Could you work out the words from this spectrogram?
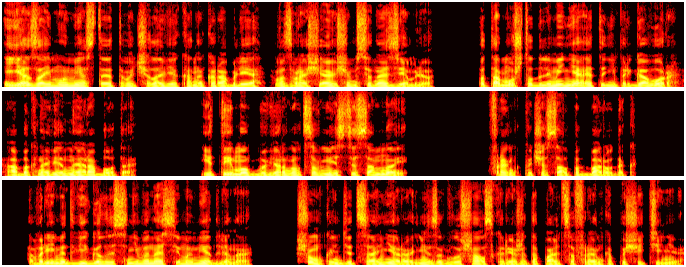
И я займу место этого человека на корабле, возвращающемся на Землю, потому что для меня это не приговор, а обыкновенная работа. И ты мог бы вернуться вместе со мной. Фрэнк почесал подбородок. Время двигалось невыносимо медленно. Шум кондиционера не заглушал скрежета пальца Фрэнка по щетине.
